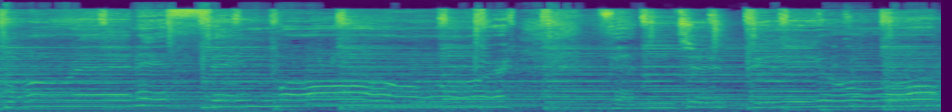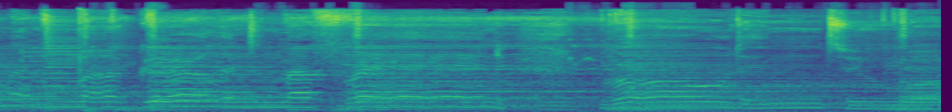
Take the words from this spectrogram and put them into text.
for anything more than to be a woman, my girl, and my friend rolled into one.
